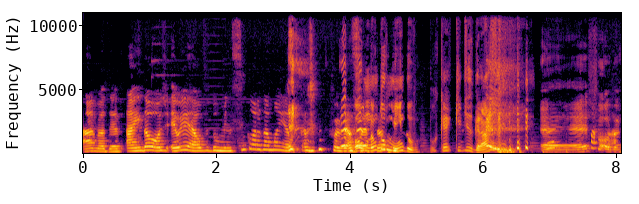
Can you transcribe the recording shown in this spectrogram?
Ai, meu Deus. Ainda hoje, eu e Elvio dormindo 5 horas da manhã porque a gente foi ver a Ou série. não dormindo, porque que desgraça. É foda.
